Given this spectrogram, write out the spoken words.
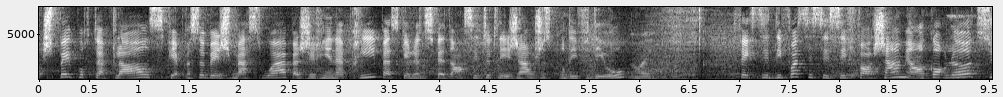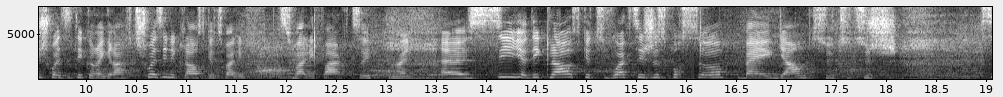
je paye pour ta classe, puis après ça, ben, je m'assois parce que j'ai rien appris parce que là, tu fais danser tous les gens juste pour des vidéos. Ouais. Fait que des fois, c'est, fâchant, mais encore là, tu choisis tes chorégraphes, tu choisis les classes que tu vas aller, tu vas aller faire, tu sais. Ouais. Euh, S'il y a des classes que tu vois que c'est juste pour ça, ben, garde, tu. tu, tu-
